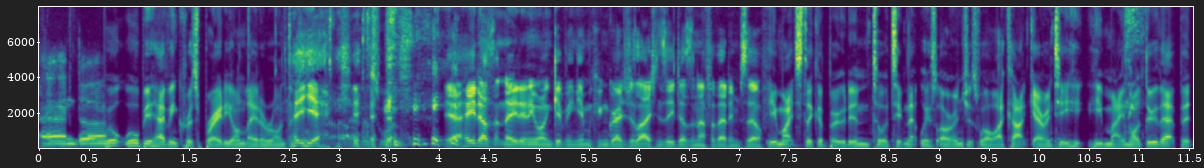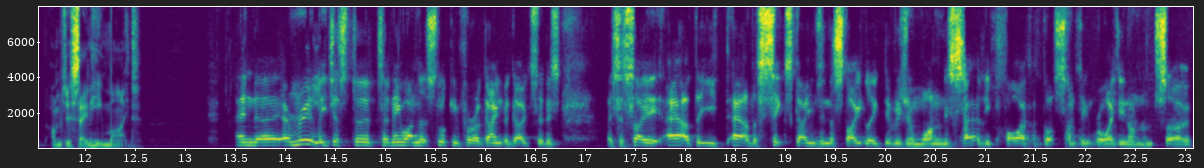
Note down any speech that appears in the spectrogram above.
And uh, We'll we'll be having Chris Brady on later on. to Yeah. about that as well. yeah, he doesn't need anyone giving him congratulations. He does enough of that himself. He might stick a boot into a team that wears orange as well. I can't guarantee he, he may not do that, but I'm just saying he might. And uh, and really, just to, to anyone that's looking for a game to go to this, as I say, out of the out of the six games in the State League Division One this Saturday, five have got something riding on them. So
